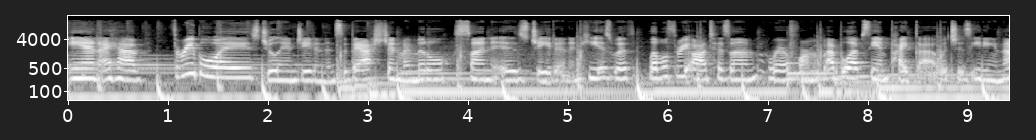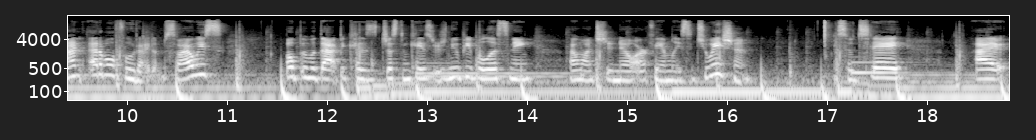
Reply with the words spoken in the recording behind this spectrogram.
and I have three boys Julian, Jaden, and Sebastian. My middle son is Jaden, and he is with level three autism, a rare form of epilepsy, and pica, which is eating non edible food items. So, I always open with that because just in case there's new people listening, I want you to know our family situation. So today, I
